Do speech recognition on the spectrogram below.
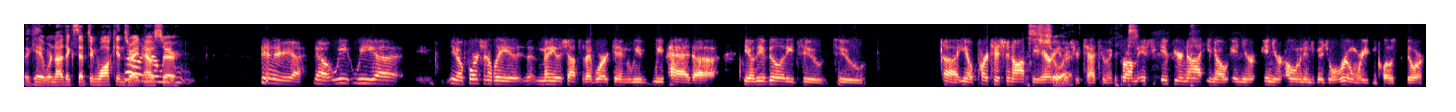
Okay, we're not accepting walk-ins Well, right now, know, sir. we- yeah, yeah, yeah. No, we we uh, you know, fortunately, many of the shops that I've worked in, we've we've had uh, you know the ability to to uh, you know partition off the area Sure. that you're tattooing from if if you're not you know in your in your own individual room where you can close the door.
